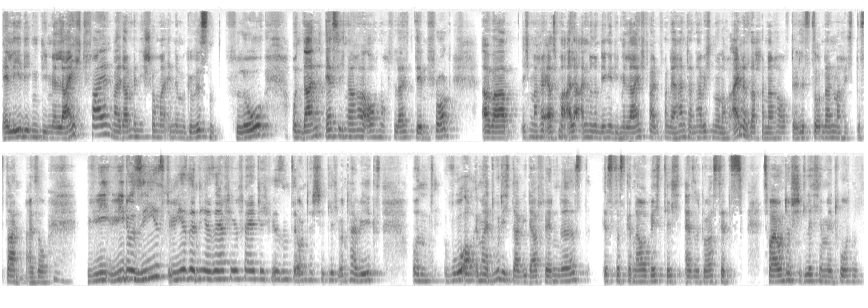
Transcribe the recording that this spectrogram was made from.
erledigen, die mir leicht fallen, weil dann bin ich schon mal in einem gewissen Flow und dann esse ich nachher auch noch vielleicht den Frog. Aber ich mache erstmal alle anderen Dinge, die mir leicht fallen von der Hand. Dann habe ich nur noch eine Sache nachher auf der Liste und dann mache ich das dann. Also hm. wie, wie du siehst, wir sind hier sehr vielfältig, wir sind sehr unterschiedlich unterwegs. Und wo auch immer du dich da wiederfindest, ist das genau richtig. Also du hast jetzt zwei unterschiedliche Methoden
